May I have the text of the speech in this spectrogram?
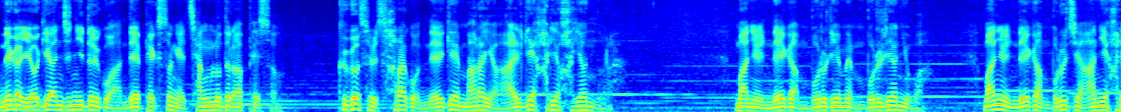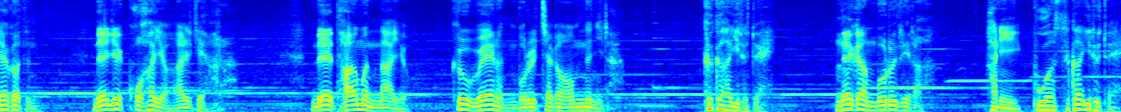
내가 여기 앉은 이들과 내 백성의 장로들 앞에서 그것을 사라고 내게 말하여 알게 하려 하였노라. 만일 내가 물으려면 물으려니와 만일 내가 물으지 아니하려거든 내게 고하여 알게 하라. 내 다음은 나요. 그 외에는 물을 자가 없느니라. 그가 이르되 내가 물으리라. 하니 보아스가 이르되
